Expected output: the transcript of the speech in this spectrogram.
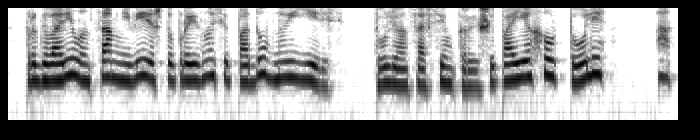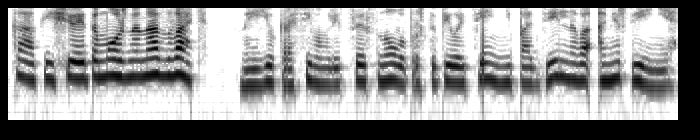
— проговорил он, сам не веря, что произносит подобную ересь. То ли он совсем крышей поехал, то ли... А как еще это можно назвать? На ее красивом лице снова проступила тень неподдельного омерзения.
